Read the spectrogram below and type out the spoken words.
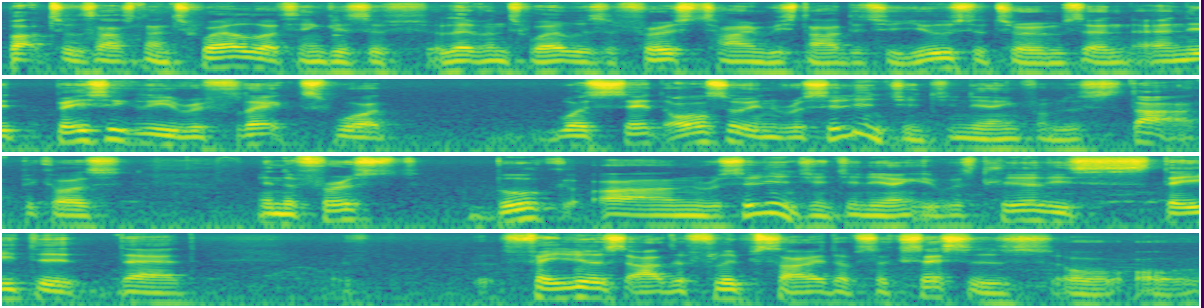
about 2012, I think, is a, 11, 12 is the first time we started to use the terms, and, and it basically reflects what was said also in resilient engineering from the start, because in the first book on resilient engineering, it was clearly stated that failures are the flip side of successes, or, or,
